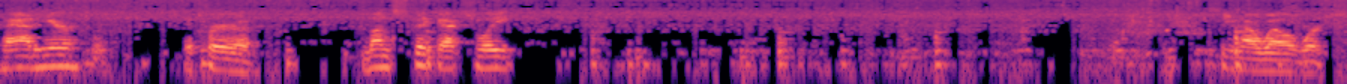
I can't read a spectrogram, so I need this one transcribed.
pad here. It's for uh, non-stick actually. See how well it works.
